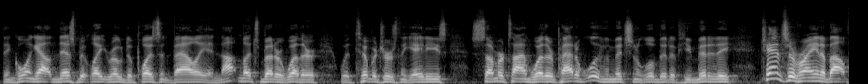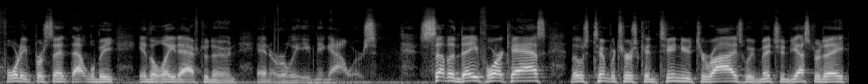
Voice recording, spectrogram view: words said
than going out Nesbitt Lake Road to Pleasant Valley and not much better weather with temperatures in the 80s. Summertime weather pattern. We'll even mention a little bit of humidity. Chance of rain about 40%. That will be in the late afternoon and early evening hours. Seven day forecast. Those temperatures continue to rise. We mentioned yesterday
